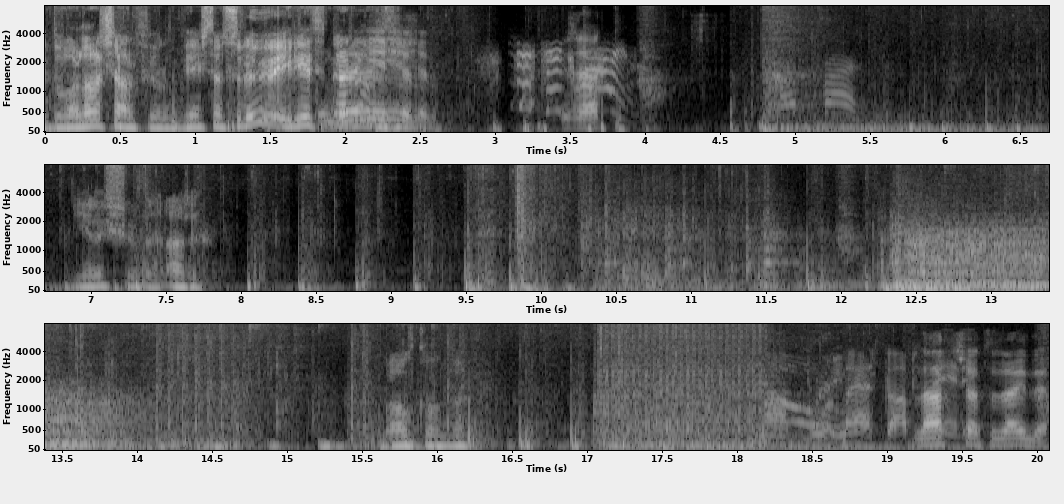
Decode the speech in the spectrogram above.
Ay duvarlara çarpıyorum. Gençler süremiyor. Ehliyetin nerede? Interrogation. Güzel. Yarı şurada. Arı. Balkonda. Op 4, last çatıdaydı.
